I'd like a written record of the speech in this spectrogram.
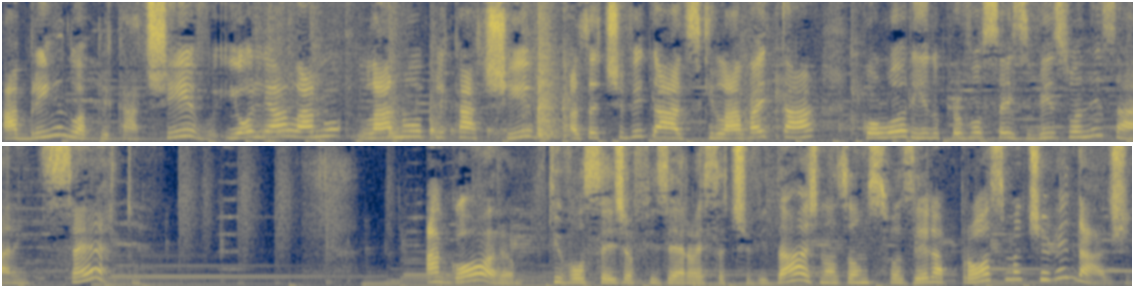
abrindo o aplicativo e olhar lá no, lá no aplicativo as atividades que lá vai estar colorido para vocês visualizarem, certo? Agora que vocês já fizeram essa atividade, nós vamos fazer a próxima atividade.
